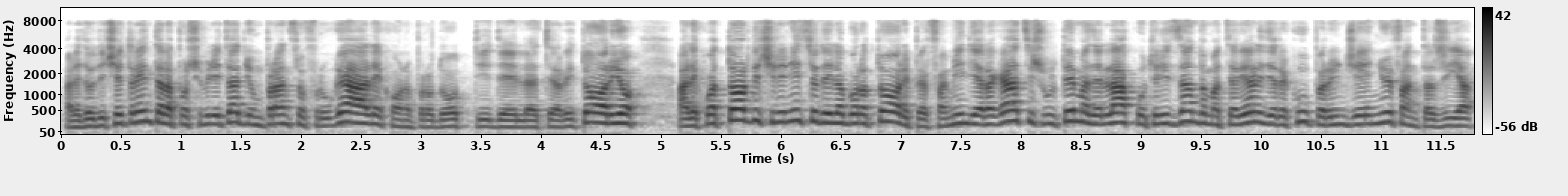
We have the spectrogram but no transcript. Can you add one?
Alle 12.30 la possibilità di un pranzo frugale con prodotti del territorio. Alle 14 l'inizio dei laboratori per famiglie e ragazzi sul tema dell'acqua utilizzando materiali di recupero, ingegno e fantasia.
